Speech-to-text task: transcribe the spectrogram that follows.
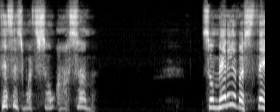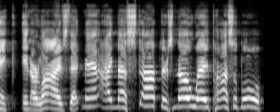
This is what's so awesome. So many of us think in our lives that, man, I messed up. There's no way possible.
